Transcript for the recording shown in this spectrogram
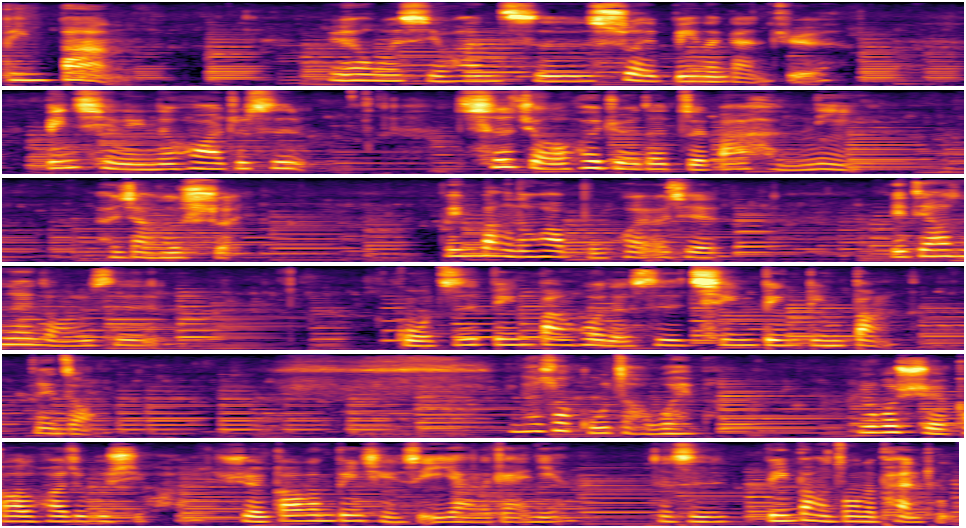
冰棒，因为我喜欢吃碎冰的感觉。冰淇淋的话，就是吃久了会觉得嘴巴很腻，很想喝水。冰棒的话不会，而且一定要是那种就是果汁冰棒或者是清冰冰棒那种，应该说古早味嘛。如果雪糕的话就不喜欢，雪糕跟冰淇淋是一样的概念，但是冰棒中的叛徒。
